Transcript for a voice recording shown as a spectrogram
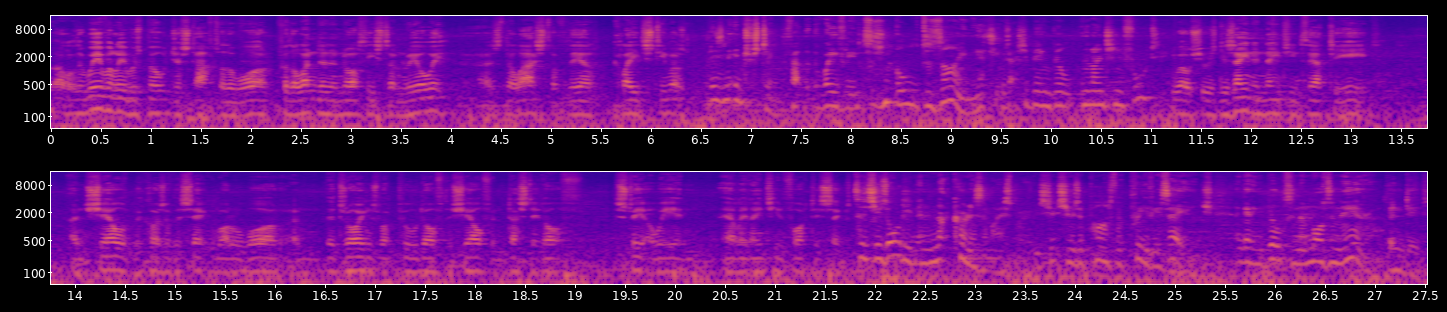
Well, the Waverley was built just after the war for the London and North Eastern Railway as the last of their Clyde steamers. But isn't it interesting the fact that the Waverley is such an old design, yet it was actually being built in the 1940s? Well, she was designed in 1938 and shelved because of the Second World War, and the drawings were pulled off the shelf and dusted off straight away in early 1946. So she was already an anachronism, I suppose. She, she was a part of a previous age and getting built in a modern era. Indeed.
